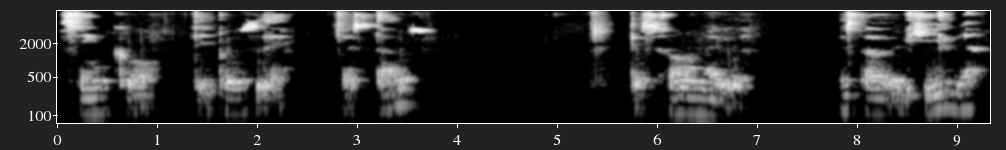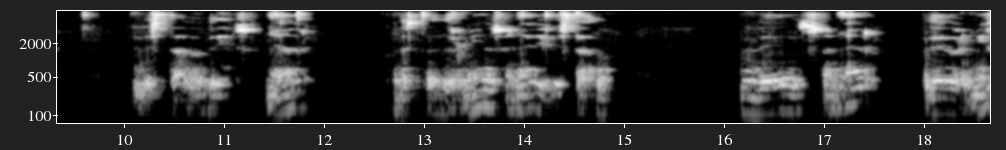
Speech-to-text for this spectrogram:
cinco tipos de estados que son el estado de vigilia, el estado de soñar, cuando estás dormido, soñar y el estado de soñar, de dormir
